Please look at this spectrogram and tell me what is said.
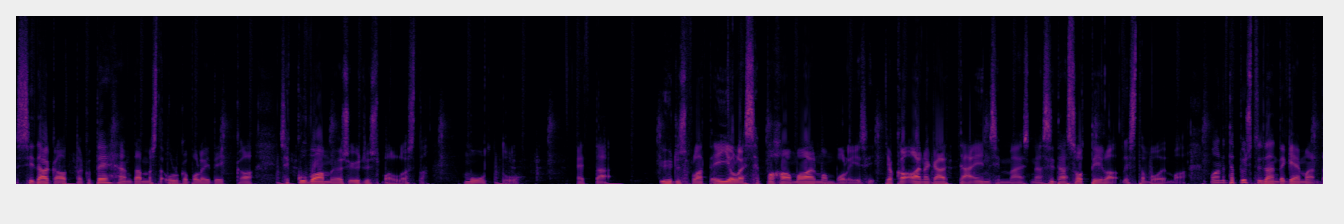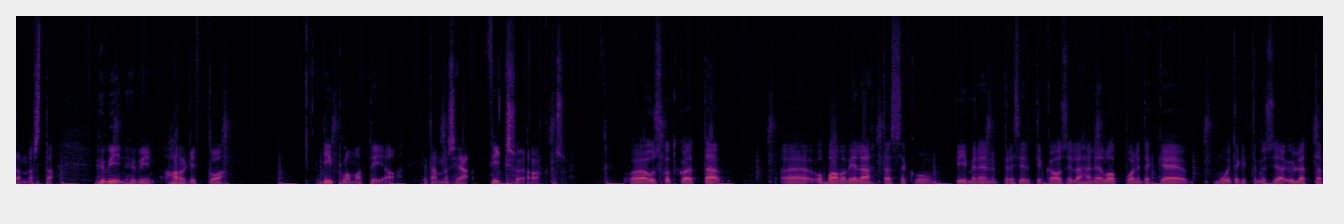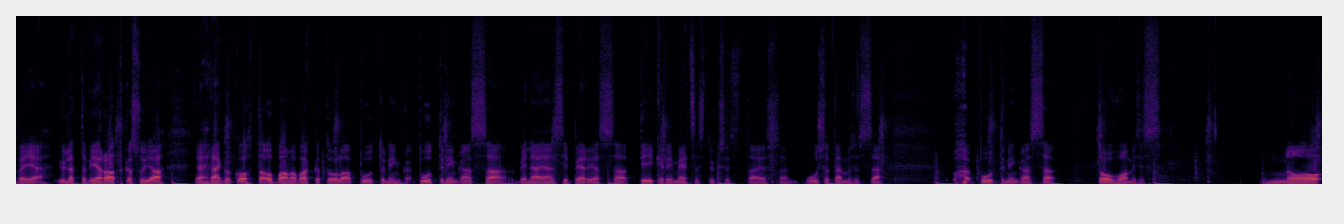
sitä kautta, kun tehdään tämmöistä ulkopolitiikkaa, se kuva myös Yhdysvalloista muuttuu. Että Yhdysvallat ei ole se paha maailmanpoliisi, joka aina käyttää ensimmäisenä sitä sotilaallista voimaa, vaan että pystytään tekemään tämmöistä hyvin, hyvin harkittua diplomatiaa ja tämmöisiä fiksuja ratkaisuja. Uskotko, että Obama vielä tässä, kun viimeinen presidenttikausi lähenee loppuun, niin tekee muitakin tämmöisiä yllättäviä, yllättäviä ratkaisuja. Nähdäänkö kohta Obama vaikka tuolla Putinin, Putinin kanssa Venäjän Siperiassa tiikerimetsästyksessä tai jossain muussa tämmöisessä Putinin kanssa touhuamisessa? No,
